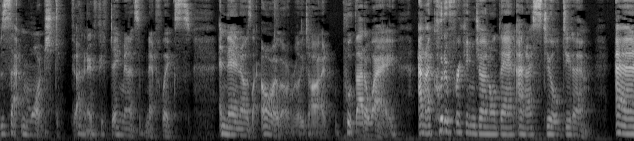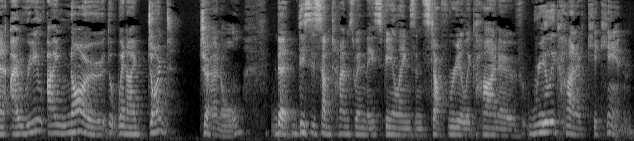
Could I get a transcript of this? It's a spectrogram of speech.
sat and watched I don't know fifteen minutes of Netflix, and then I was like, oh my god, I'm really tired. Put that away, and I could have freaking journaled then, and I still didn't and I real I know that when I don't journal, that this is sometimes when these feelings and stuff really kind of really kind of kick in.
